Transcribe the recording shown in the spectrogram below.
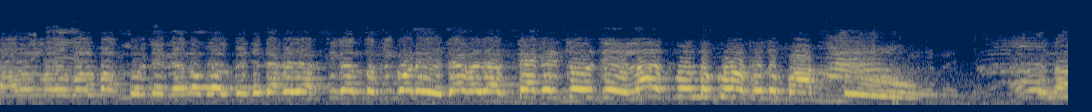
দারুণ ভাবে বল পাস করেছে, ন্যানো বল পেয়েছে। দেখা যাক, শ্রীকান্ত কি করে? দেখা যাক ট্যাকেল চলছে। লাস্ট পর্যন্ত ক্রস হতে পারত। না।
